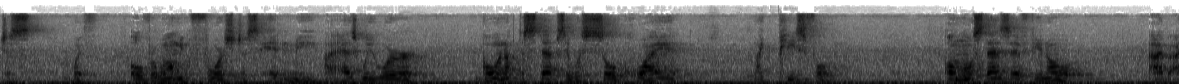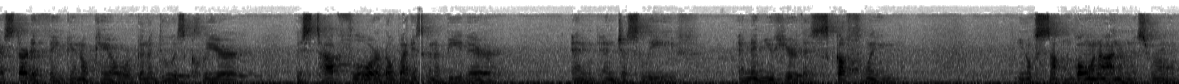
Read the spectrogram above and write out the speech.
just with overwhelming force, just hitting me. Uh, as we were going up the steps, it was so quiet, like peaceful, almost as if, you know, I, I started thinking, okay, all we're gonna do is clear this top floor. Nobody's gonna be there and, and just leave. And then you hear this scuffling, you know, something going on in this room.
